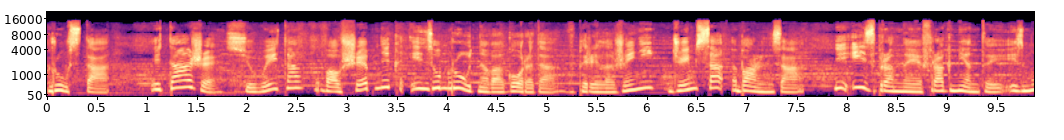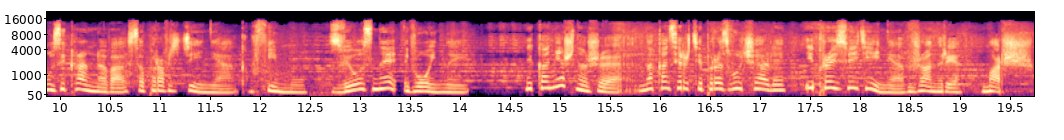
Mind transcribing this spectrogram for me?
Руста и даже сюита «Волшебник изумрудного города» в переложении Джеймса Барнза и избранные фрагменты из музыкального сопровождения к фильму «Звездные войны». И, конечно же, на концерте прозвучали и произведения в жанре марш.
